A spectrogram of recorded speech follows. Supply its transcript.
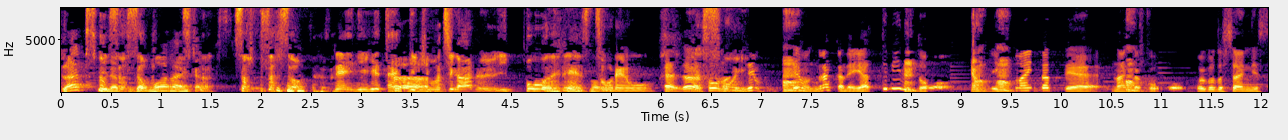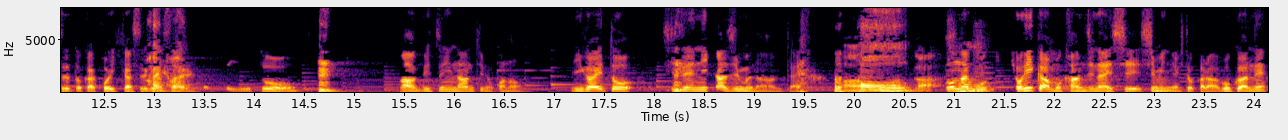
ラッキーだとか思わないから。そうそうそう。ね、逃げたいっていう気持ちがある一方でね、それを。だからそうなん。でも、でもなんかね、やってみると。駅前に立って、なんかこう、こういうことしたいんですとか、声聞かせてくださいって言うと、うん。まあ別になんていうのかな。意外と自然に馴染むな、みたいな。あそんなこう、拒否感も感じないし、市民の人から。僕はね、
